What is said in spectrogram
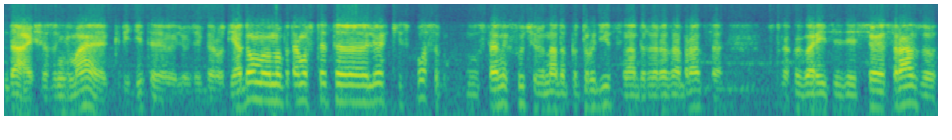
Да, еще занимая, кредиты люди берут. Я думаю, ну потому что это легкий способ. В остальных случаях надо потрудиться, надо же разобраться, что, как вы говорите, здесь все и сразу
